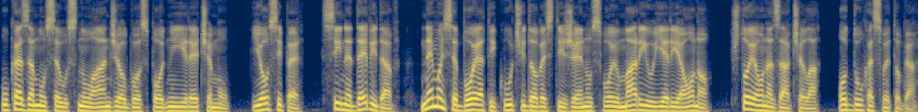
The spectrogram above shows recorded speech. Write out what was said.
ukaza mu se u snu anđeo gospodnji i reče mu, Josipe, sine Davidav, nemoj se bojati kući dovesti ženu svoju Mariju jer je ono, što je ona začela, od duha svetoga.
